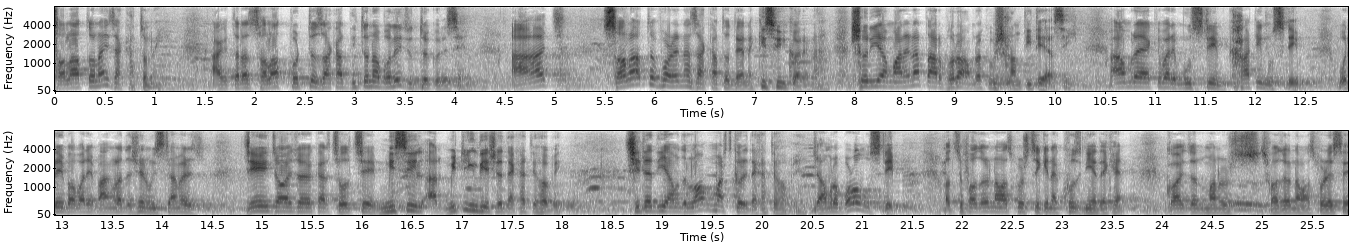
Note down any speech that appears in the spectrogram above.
সলাতও নাই জাকাতও নাই। আগে তারা সলাৎ পড়তো জাকাত দিত না বলেই যুদ্ধ করেছে। আজ সলাতও পড়ে না জাকাতও দেয় না, কিছুই করে না। শরিয়া মানে না, তারপরও আমরা খুব শান্তিতে আছি। আমরা একেবারে মুসলিম, খাঁটি মুসলিম। ওরে বাবারে, বাংলাদেশের ইসলামের যে জয় জয়কার চলছে, মিছিল আর মিটিং দিয়ে সেটা দেখাতে হবে। সেটা দিয়ে আমাদের লং মার্চ করে দেখাতে হবে যে আমরা বড় মুসলিম। অথচ ফজর নামাজ পড়ছে কিনা খোঁজ নিয়ে দেখেন। কয়জন মানুষ ফজর নামাজ পড়েছে,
